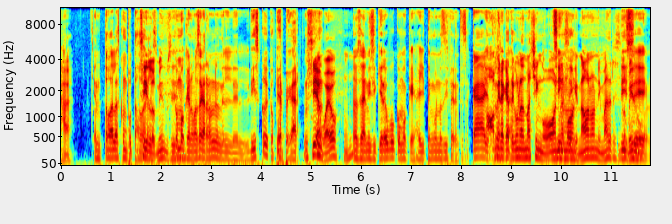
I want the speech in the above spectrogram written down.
Ajá. En todas las computadoras. Sí, los mismos. sí, Como sí. que nomás agarraron el, el disco de copiar, pegar. Sí, a huevo. O sea, ni siquiera hubo como que ahí tengo unos diferentes acá. No, otros mira que acá. tengo unas más chingonas. así que no, no, ni madre. Es lo Dice, mismo.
